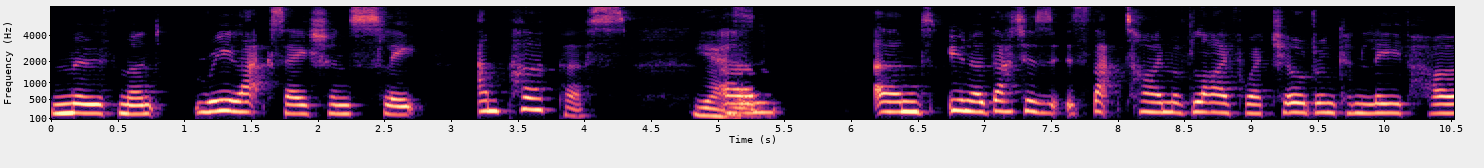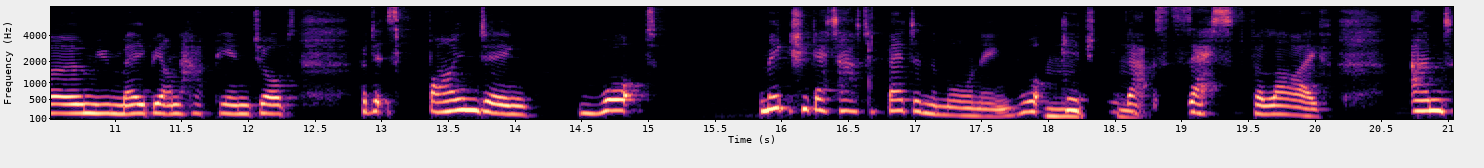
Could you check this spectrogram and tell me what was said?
movement, relaxation, sleep, and purpose. Yes. Um, and you know that is it's that time of life where children can leave home you may be unhappy in jobs but it's finding what makes you get out of bed in the morning? What mm. gives you mm. that zest for life? And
